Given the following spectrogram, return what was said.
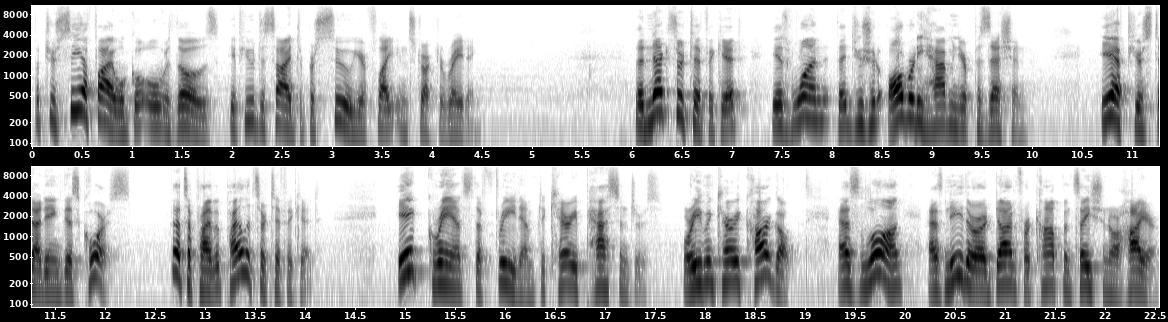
but your CFI will go over those if you decide to pursue your flight instructor rating. The next certificate is one that you should already have in your possession if you're studying this course. That's a private pilot certificate. It grants the freedom to carry passengers or even carry cargo as long as neither are done for compensation or hire.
